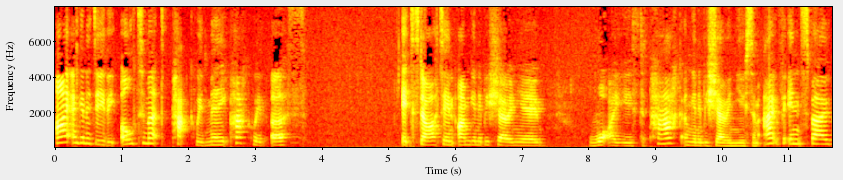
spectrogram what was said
I am going to do the ultimate pack with me, pack with us. It's starting. I'm going to be showing you what I use to pack. I'm going to be showing you some outfit inspo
